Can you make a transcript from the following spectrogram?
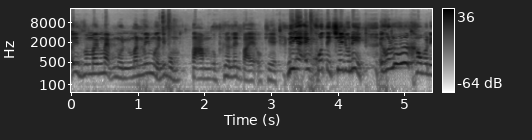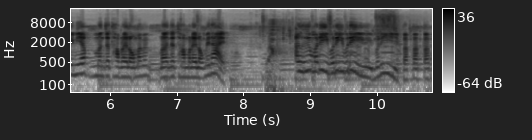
เอ้ยทำไมแมปเหมือนมันไม่เหมือนที่ผมตามกับเพื่อนเล่นไปโอเค นี่ไงไอ้คนติดเชื้ออยู่นี่ไอ้คนเข้ามาในนี้มันจะทำอะไรเราไม่มันจะทำอะไรเราไม่ได้ เออมาดิมาดิมาดิมาดิแป๊บแป๊บแป๊บ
